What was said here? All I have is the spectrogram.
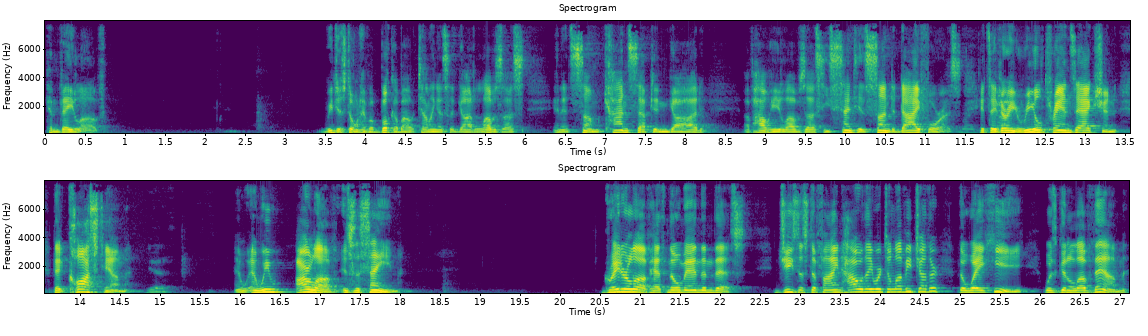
convey love. We just don't have a book about telling us that God loves us, and it's some concept in God of how he loves us. He sent his son to die for us. It's a very real transaction that cost him. Yes. And, and we our love is the same. Greater love hath no man than this. Jesus defined how they were to love each other the way he was going to love them.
